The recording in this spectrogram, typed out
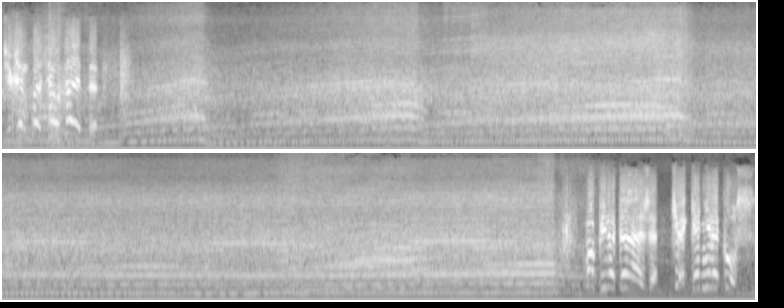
Tu viens de passer en tête. Pilotage Tu as gagné la course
